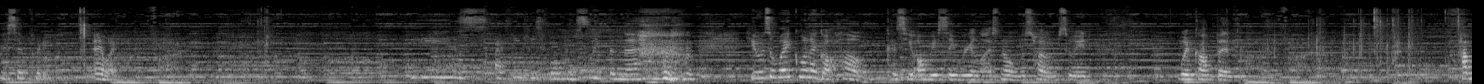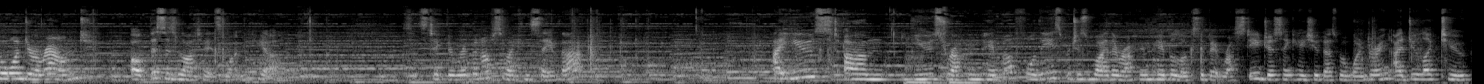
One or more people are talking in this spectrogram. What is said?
They're so pretty. Anyway. He's, I think he's falling asleep in there. he was awake when I got home, because he obviously realized no one was home, so he'd wake up and have a wander around. Oh, this is Latte's one, yeah. So let's take the ribbon off so I can save that. I used um, used wrapping paper for these, which is why the wrapping paper looks a bit rusty, just in case you guys were wondering. I do like to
